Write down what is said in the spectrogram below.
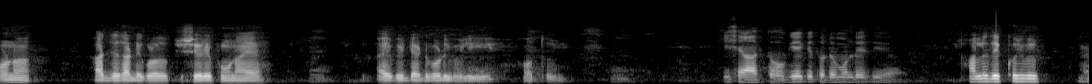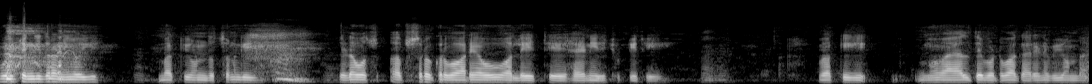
ਹੁਣ ਅੱਜ ਸਾਡੇ ਕੋਲ ਸਵੇਰੇ ਫੋਨ ਆਇਆ। ਆਈ ਵੀ ਡੈੱਡ ਬੋਡੀ ਮਿਲੀ ਹੈ ਉੱਥੋਂ ਹੀ। ਕੀ ਸ਼ਨਾਖਤ ਹੋ ਗਈ ਹੈ ਕਿ ਤੁਹਾਡੇ ਮੁੰਡੇ ਦੀ? ਹਾਲੇ ਦੇਖੋ ਜੀ ਕੋਈ ਚੰਗੀ ਤਰ੍ਹਾਂ ਨਹੀਂ ਹੋਈ। ਬਾਕੀ ਹੁਣ ਦੱਸਣਗੇ ਜੀ। ਜਿਹੜਾ ਉਸ ਅਫਸਰ ਕਰਵਾ ਰਿਹਾ ਉਹ ਹਾਲੇ ਇੱਥੇ ਹੈ ਨਹੀਂ ਛੁੱਟੀ ਤੇ। ਬਾਕੀ ਮੋਬਾਈਲ ਤੇ ਬਟਵਾ ਕਹਿ ਰਹੇ ਨੇ ਵੀ ਹੁੰਦਾ।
